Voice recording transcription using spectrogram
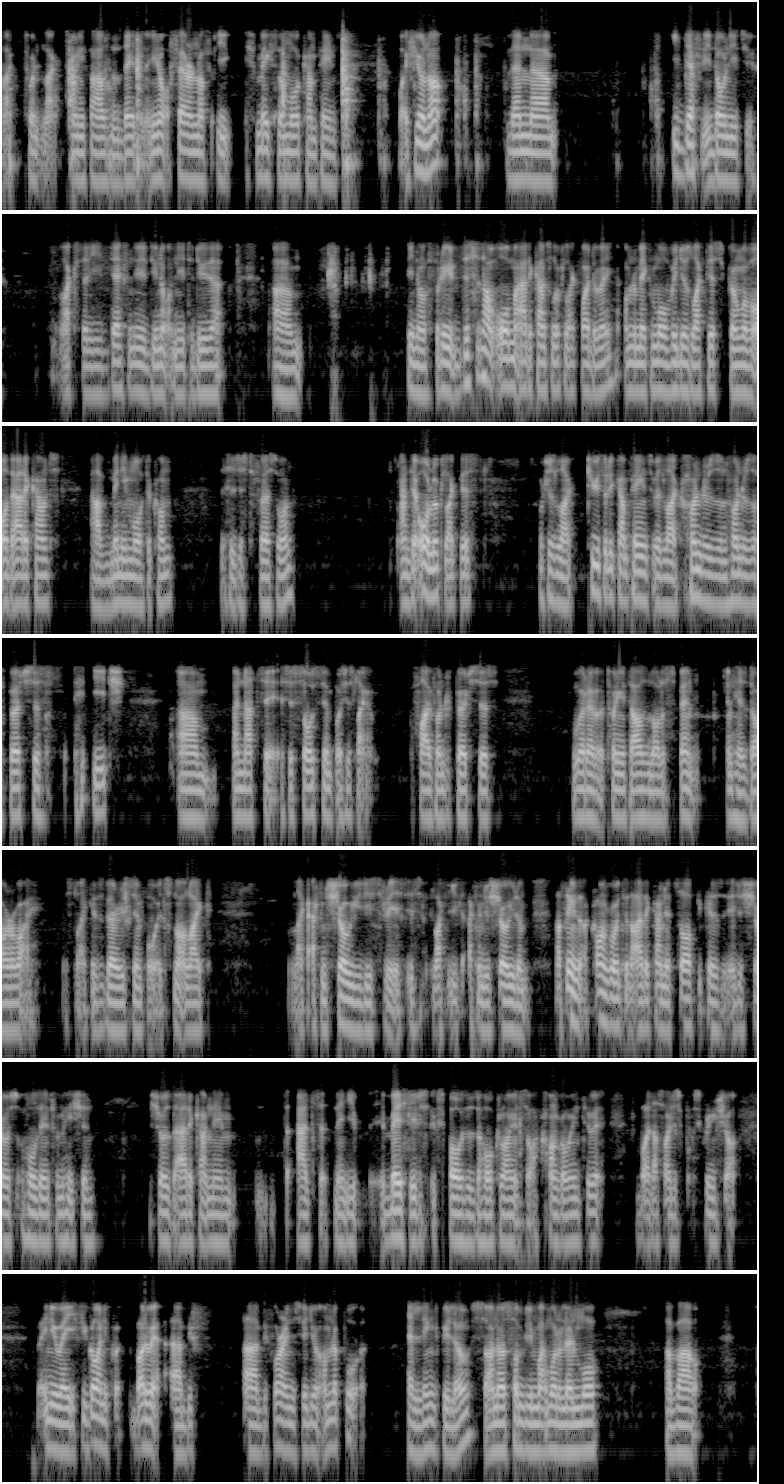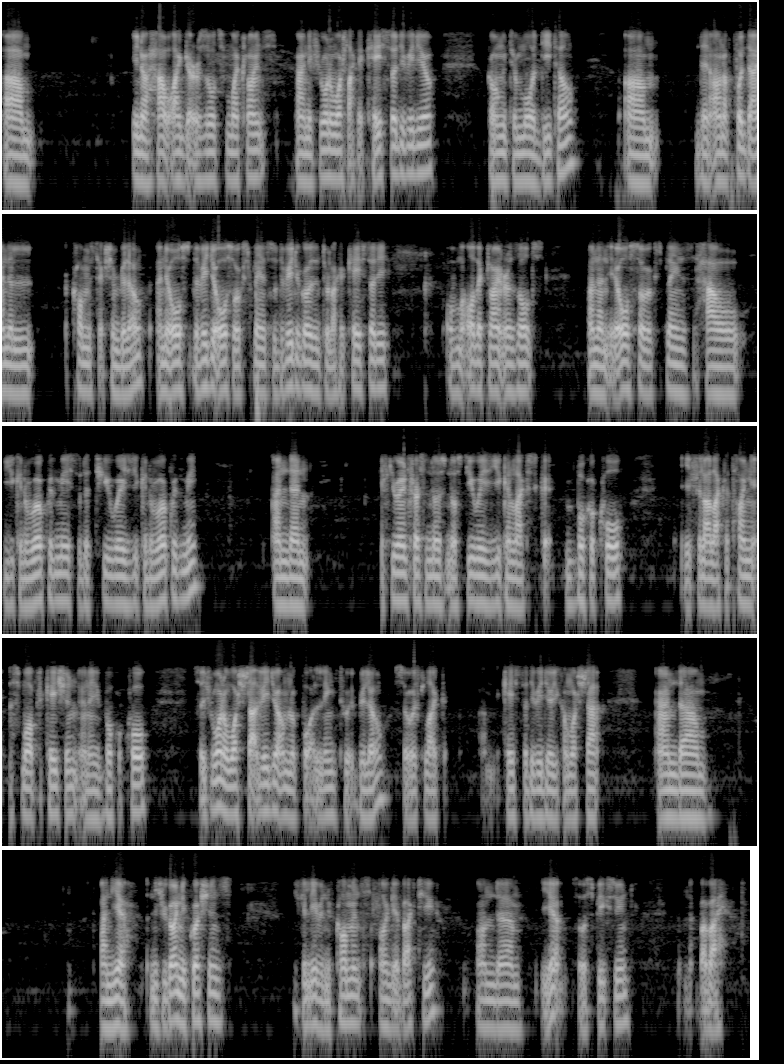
like twenty like twenty thousand a day, then you're not fair enough. You, make some more campaigns. But if you're not, then um, you definitely don't need to. Like I said, you definitely do not need to do that. Um, you know, three. This is how all my ad accounts look like, by the way. I'm gonna make more videos like this, going over all the ad accounts. I have many more to come. This is just the first one, and they all look like this, which is like two, three campaigns with like hundreds and hundreds of purchases each, um, and that's it. It's just so simple. It's just like 500 purchases, whatever, twenty thousand dollars spent, and here's the ROI. It's like it's very simple. It's not like like I can show you these three. It's, it's like I can just show you them. I think I can't go into the ad account itself because it just shows all the information. It shows the ad account name the ad set, name. you it basically just exposes the whole client, so I can't go into it. But that's why I just put a screenshot. But anyway, if you go any, by the way, uh, bef- uh, before I end this video, I'm gonna put a link below. So I know some of you might want to learn more about, um, you know, how I get results from my clients. And if you want to watch like a case study video, going into more detail, um, then I'm gonna put that in the comment section below. And it also the video also explains. So the video goes into like a case study of my other client results, and then it also explains how you can work with me. So the two ways you can work with me, and then if you're interested in those those two ways, you can like book a call. If you like like a tiny a small application and then you book a call. So if you want to watch that video, I'm gonna put a link to it below. So it's like um, a case study video. You can watch that, and um, and yeah, and if you've got any questions, you can leave in the comments. I'll get back to you. And um, yeah, so speak soon. Bye bye.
